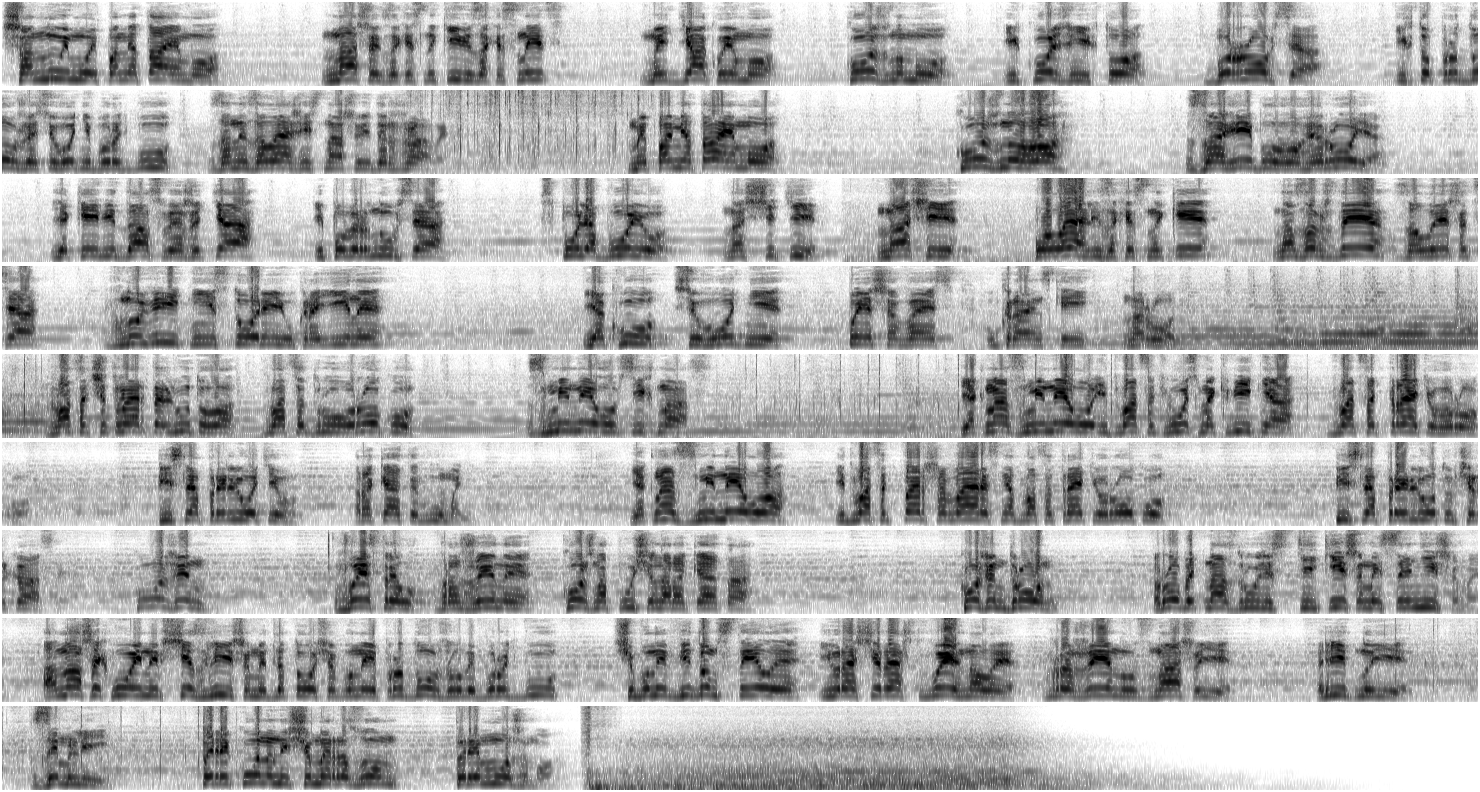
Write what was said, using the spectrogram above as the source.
шануємо і пам'ятаємо наших захисників і захисниць. Ми дякуємо кожному і кожній, хто боровся і хто продовжує сьогодні боротьбу за незалежність нашої держави. Ми пам'ятаємо кожного загиблого героя, який віддав своє життя і повернувся з поля бою на щиті. Наші полеглі захисники назавжди залишаться в новітній історії України, яку сьогодні пише весь український народ. 24 лютого 22 року змінило всіх нас. Як нас змінило і 28 квітня 23 року після прильотів ракети в Умань. Як нас змінило і 21 вересня 23 року після прильоту в Черкаси. Кожен вистріл вражини, кожна пущена ракета, кожен дрон робить нас, друзі, стійкішими і сильнішими, а наших воїнів ще злішими для того, щоб вони продовжували боротьбу, щоб вони відомстили і, врешті-решт, вигнали вражину з нашої рідної землі. Переконаний, що ми разом переможемо.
